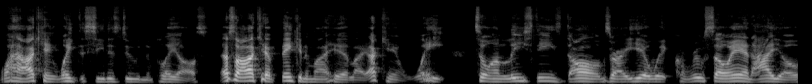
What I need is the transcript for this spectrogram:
wow, I can't wait to see this dude in the playoffs. That's all I kept thinking in my head. Like, I can't wait to unleash these dogs right here with Caruso and Ayo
